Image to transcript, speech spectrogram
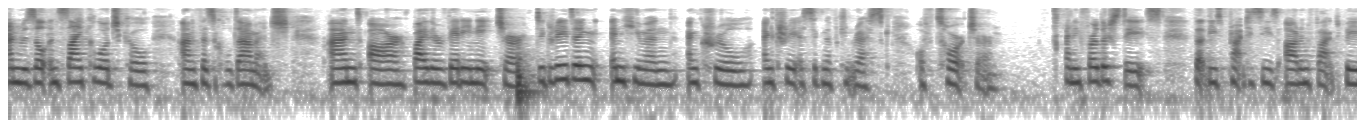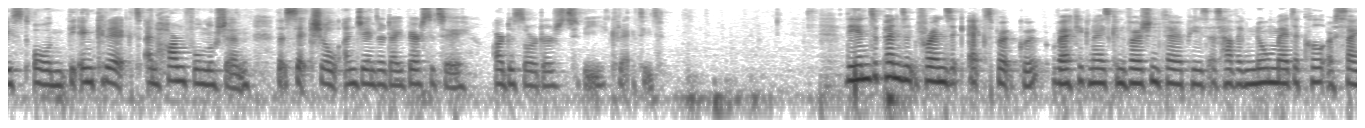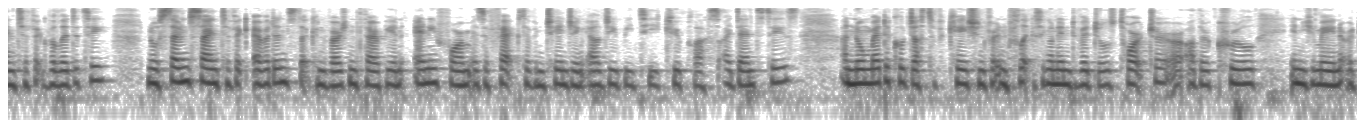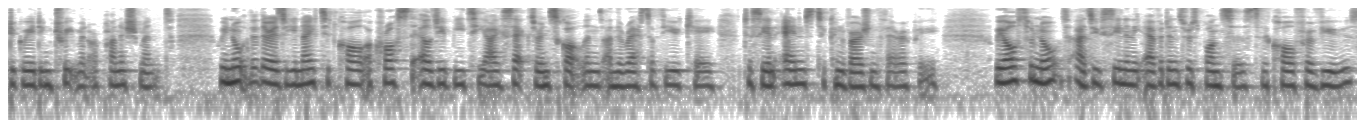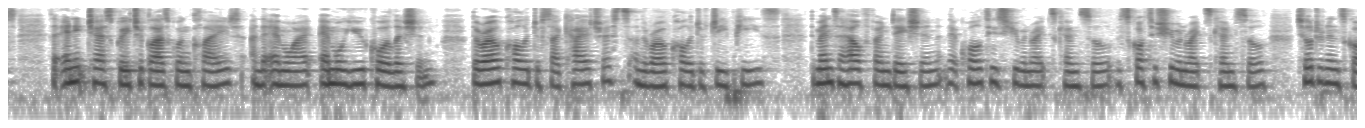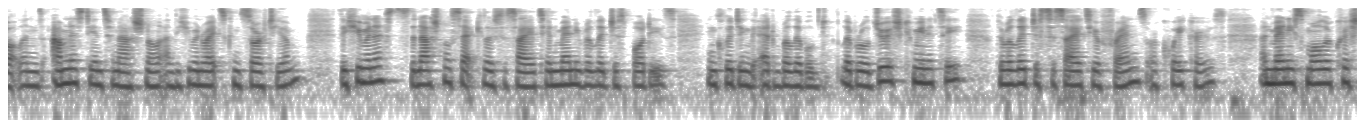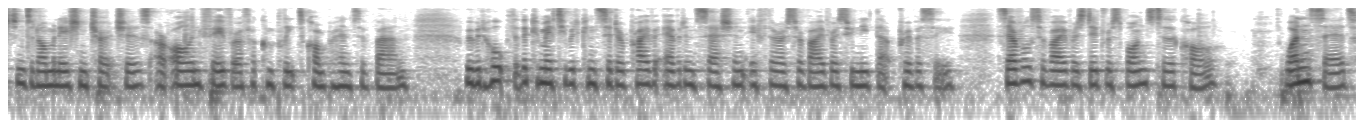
and result in psychological and physical damage and are, by their very nature, degrading, inhuman and cruel and create a significant risk of torture. And he further states that these practices are in fact based on the incorrect and harmful notion that sexual and gender diversity are disorders to be corrected. The independent forensic expert group recognised conversion therapies as having no medical or scientific validity, no sound scientific evidence that conversion therapy in any form is effective in changing LGBTQ identities, and no medical justification for inflicting on individuals torture or other cruel, inhumane, or degrading treatment or punishment. We note that there is a united call across the LGBTI sector in Scotland and the rest of the UK to see an end to conversion therapy. We also note, as you've seen in the evidence responses to the call for views, that NHS Greater Glasgow and Clyde and the MOI, MOU Coalition the Royal College of Psychiatrists and the Royal College of GPs, the Mental Health Foundation, the Equalities Human Rights Council, the Scottish Human Rights Council, Children in Scotland, Amnesty International and the Human Rights Consortium, the Humanists, the National Secular Society and many religious bodies, including the Edinburgh Liberal, Liberal Jewish Community, the Religious Society of Friends, or Quakers, and many smaller Christian denomination churches are all in favour of a complete comprehensive ban. We would hope that the committee would consider private evidence session if there are survivors who need that privacy. Several survivors did respond to the call. One said,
